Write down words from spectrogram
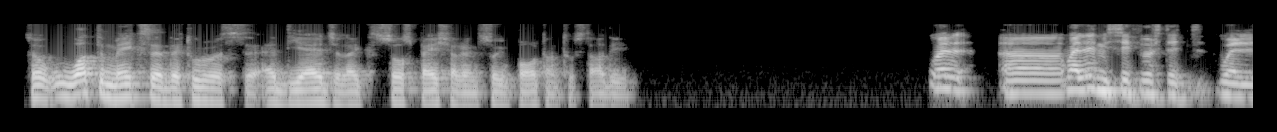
So, what makes the turbulence at the edge like so special and so important to study? Well, uh, well, let me say first that well,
